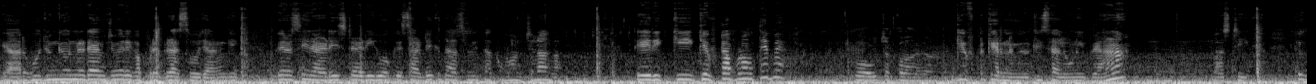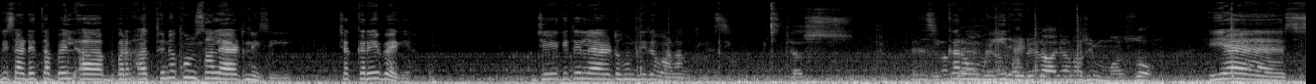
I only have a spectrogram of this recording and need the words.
ਤਿਆਰ ਹੋ ਜੂੰਗੀ ਉਹਨੇ ਟਾਈਮ 'ਚ ਮੇਰੇ ਕੱਪੜੇ ਪ੍ਰੈਸ ਹੋ ਜਾਣਗੇ। ਫਿਰ ਅਸੀਂ ਰੈਡੀ ਸਟੈਡੀ ਹੋ ਕੇ 10:30 ਵਜੇ ਤੱਕ ਪਹੁੰਚਣਾਗਾ। ਤੇ ਰਿੱਕੀ ਗਿਫਟ ਆਪਣਾ ਉੱਥੇ ਪਿਆ? ਉਹ ਚੱਕਰਾਂ ਜਾ। ਗਿਫਟ ਕਰਨ ਬਿਊਟੀ ਸੈਲੂਨ ਹੀ ਪਿਆ ਹਨਾ? ਬਸ ਠੀਕ ਹੈ ਕਿਉਂਕਿ ਸਾਡੇ ਤਪੇ ਅਹ, ਬਰ- ਇੱਥੇ ਨਾ ਕੁੰਸਾਂ ਲਾਈਟ ਨਹੀਂ ਸੀ। ਚੱਕਰ ਪੈ ਗਿਆ। ਜੇ ਕਿਤੇ ਲਾਈਟ ਹੁੰਦੀ ਤਾਂ ਵਾਲਾ ਵਧੀਆ ਸੀ। ਯਸ ਫਿਰ ਅਸੀਂ ਘਰੋਂ ਹੀ ਰੈਡੀ ਆ ਜਾਣਾ ਸੀ ਮਜ਼ੋ। ਯੈਸ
